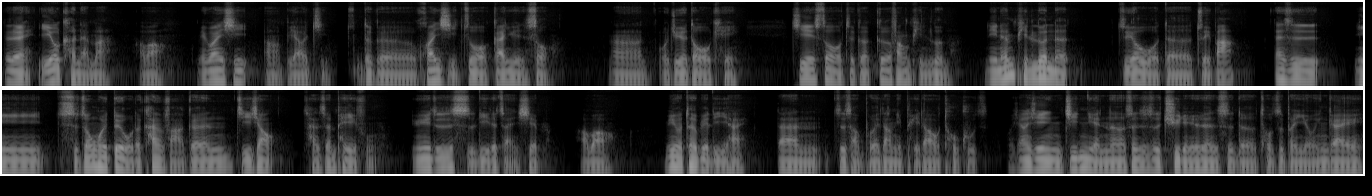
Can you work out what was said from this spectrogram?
对不对？也有可能嘛，好不好？没关系啊，不要紧。这个欢喜做，甘愿受，那我觉得都 OK。接受这个各方评论嘛，你能评论的只有我的嘴巴，但是你始终会对我的看法跟绩效产生佩服，因为这是实力的展现嘛，好不好？没有特别厉害，但至少不会让你赔到脱裤子。我相信今年呢，甚至是去年就认识的投资朋友，应该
